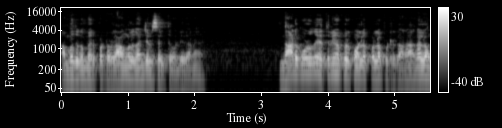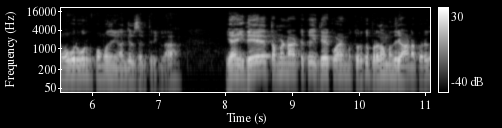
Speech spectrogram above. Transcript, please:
ஐம்பதுக்கும் மேற்பட்டவர்கள் அவங்களுக்கு அஞ்சலி செலுத்த வேண்டியதானே? நாடு முழுவதும் எத்தனையோ பேர் கொல்ல கொல்லப்பட்டிருக்காங்க. அங்கெல்லாம் ஒவ்வொரு ஊருக்கு போகும்போது நீங்கள் அஞ்சலி செலுத்துறீங்களா? ஏன் இதே தமிழ்நாட்டுக்கு இதே கோயம்புத்தூருக்கு பிரதம மந்திரி ஆன பிறகு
